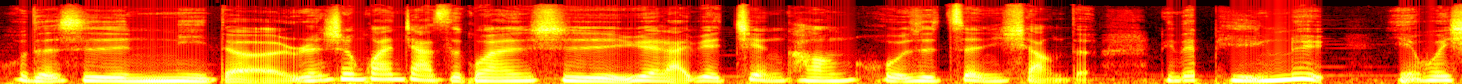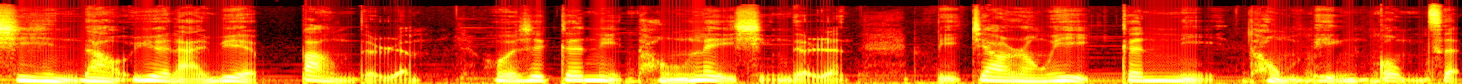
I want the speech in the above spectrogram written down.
或者是你的人生观、价值观是越来越健康，或者是正向的，你的频率也会吸引到越来越棒的人。或者是跟你同类型的人，比较容易跟你同频共振。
